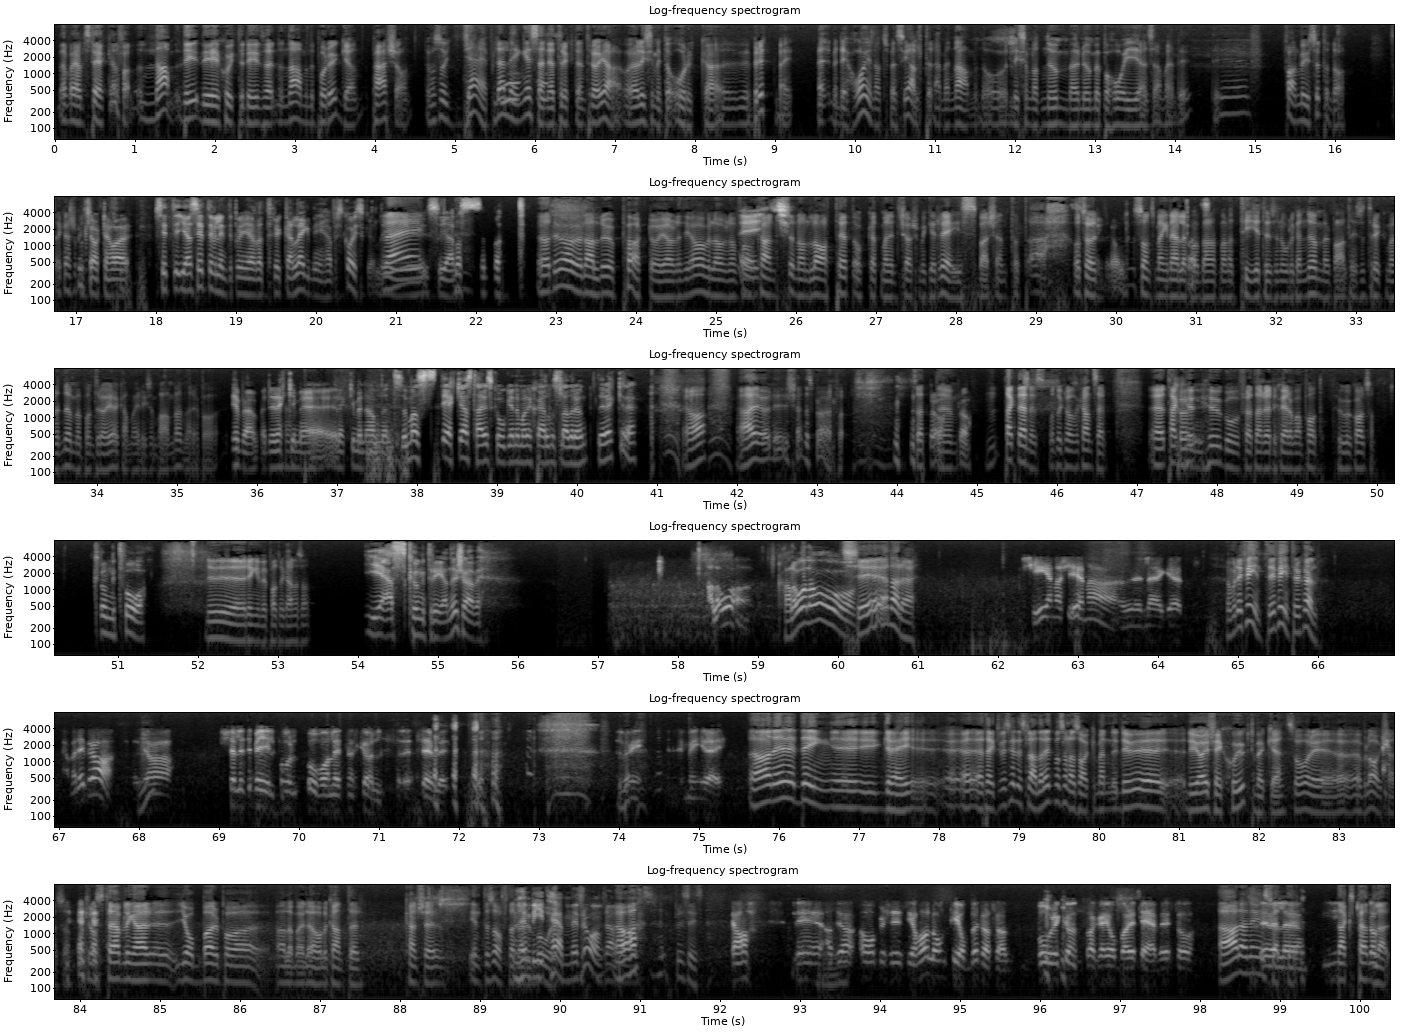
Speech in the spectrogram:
Den var jävligt stek i alla fall. Namn, det, det är sjukt. Det är här, namn på ryggen. Persson. Det var så jävla länge sedan jag tryckte en tröja och jag liksom inte orkat eh, brytt mig. Men, men det har ju något speciellt det där med namn och liksom något nummer, nummer på hojen. Så här, men det, det är fan mysigt ändå. Så jag kanske Det är klart det har. Sitter, jag sitter väl inte på en jävla tryckanläggning här för skojs skull. Det är Nej. så jävla sött. Ja, du har väl aldrig upphört att göra det. Jag har väl av någon form, kanske någon lathet och att man inte kör så mycket race. Bara känt att ah. Och så sånt som jag gnäller på. Bland annat att man har 10 000 olika nummer på allting. Så trycker man ett nummer på en tröja kan man ju liksom bara använda det på. Det bra, men det räcker med, räcker med namnet. Så man stekast här i skogen när man är själv och sladdar runt. Det räcker det. Ja, ja det kändes bra i alla fall. Så att, Bra, eh, bra. mm, tack Dennis, Motocross och cancer. Eh, tack Kung. Hu- Hugo för att han redigerar vår podd. Hugo Karlsson. Kung 2. Nu eh, ringer vi Patrik Andersson. Yes, kung 3. Nu kör vi. Hallå! Hallå, hallå! Tjenare! Tjena, tjena! Hur är läget? Ja men det är fint, det är fint. Är du själv? Ja, men det är bra. Mm. Jag kör lite bil på ovanlighetens skull. Så det är trevligt. det är min, är grej. Ja, det är din eh, grej. Eh, Jag, jag tänkte vi skulle sladda lite på sådana saker men du, eh, du gör ju sig sjukt mycket. Så var det eh, överlag känns det. Crosstävlingar, eh, jobbar på alla möjliga håll och kanter. Kanske inte så ofta där En du bit bor. hemifrån Ja, framförallt. precis. Ja, det, alltså jag, ja, precis. Jag har långt till jobbet alltså. Bor i Kungsbacka, jobbar i Täby. Så Ja, den är ju är eh, svettig. Dagspendlar.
